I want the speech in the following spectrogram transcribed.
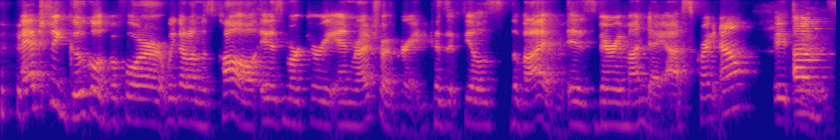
I actually Googled before we got on this call is Mercury in retrograde because it feels the vibe is very Monday esque right now. It um, does. Um,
